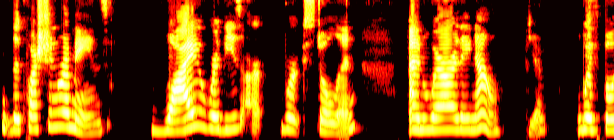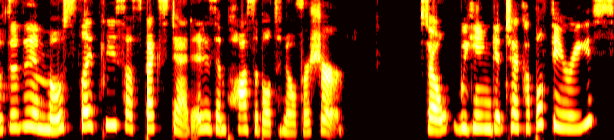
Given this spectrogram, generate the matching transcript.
The question remains why were these artworks stolen and where are they now? Yeah. With both of the most likely suspects dead, it is impossible to know for sure. So, we can get to a couple theories.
